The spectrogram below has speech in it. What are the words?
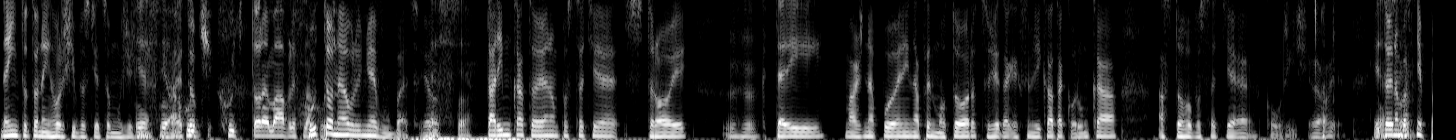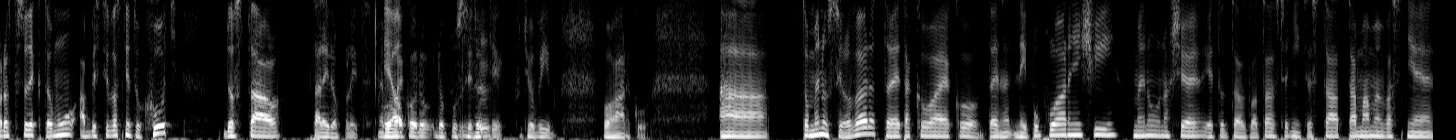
není to to nejhorší prostě, co můžeš Jasně, mít. a chuť, to, chuť to nemá vliv chuť na chuť. to neovlivňuje vůbec, jo. Jasně. Ta dýmka to je jenom v podstatě stroj, mm-hmm. který máš napojený na ten motor, což je tak, jak jsem říkal, ta korunka a z toho v podstatě kouříš. Jo? Je to jenom vlastně prostředek k tomu, aby si vlastně tu chuť dostal tady do plic, nebo jo. jako do, do pusy mm-hmm. do těch chuťových pohárků. A to menu Silver, to je taková jako, to je nejpopulárnější menu naše, je to ta zlatá střední cesta, tam máme vlastně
